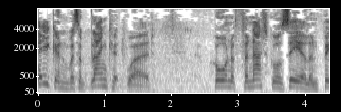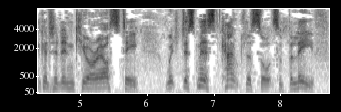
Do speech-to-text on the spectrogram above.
Pagan was a blanket word, born of fanatical zeal and bigoted incuriosity, which dismissed countless sorts of belief.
